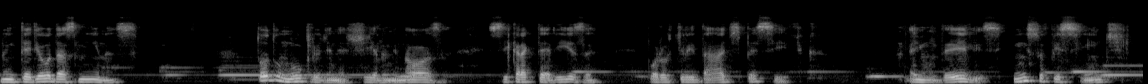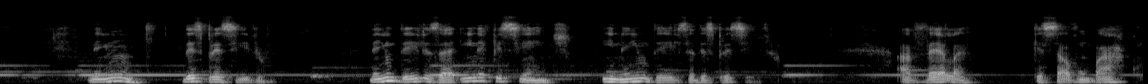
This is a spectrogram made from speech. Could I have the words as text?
no interior das minas. Todo o núcleo de energia luminosa se caracteriza por utilidade específica. Nenhum deles insuficiente, nenhum desprezível. Nenhum deles é ineficiente e nenhum deles é desprezível. A vela que salva um barco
